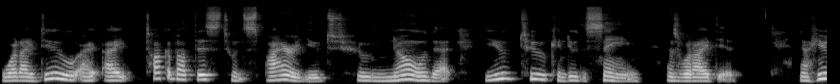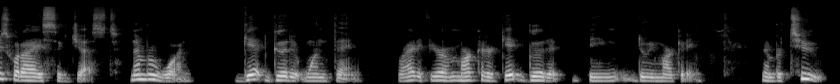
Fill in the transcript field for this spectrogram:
What I do, I, I, talk about this to inspire you to know that you too can do the same as what I did. Now, here's what I suggest. Number one, get good at one thing, right? If you're a marketer, get good at being doing marketing. Number two,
